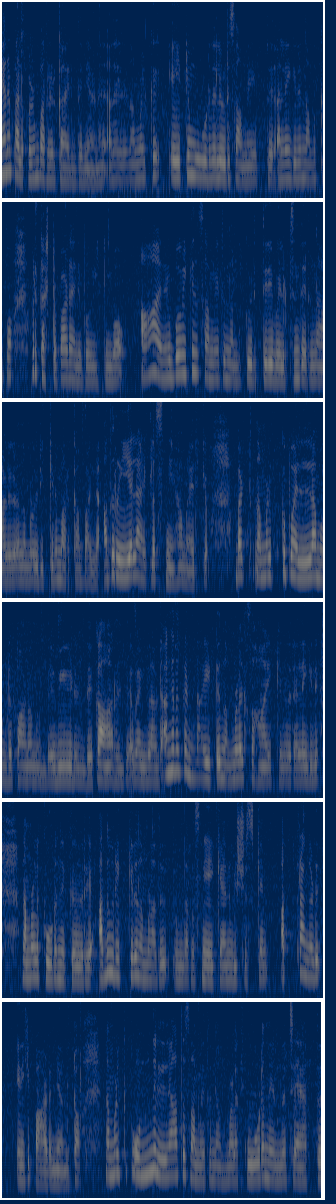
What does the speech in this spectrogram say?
ഞാൻ പലപ്പോഴും പറഞ്ഞൊരു കാര്യം തന്നെയാണ്. അതായത് നമ്മൾക്ക് ഏറ്റവും കൂടുതൽ ഒരു സമയത്ത് അല്ലെങ്കിൽ നമുക്കിപ്പോൾ ഒരു കഷ്ടപ്പാട് അനുഭവിക്കുമ്പോൾ ആ അനുഭവിക്കുന്ന സമയത്ത് നമുക്ക് ഒരിത്തിരി വെളിച്ചം തരുന്ന ആളുകളെ നമ്മൾ ഒരിക്കലും മറക്കാൻ പാടില്ല. അത് റിയൽ ആയിട്ടുള്ള സ്നേഹമായിരിക്കും. ബട്ട് നമ്മൾക്കിപ്പോൾ എല്ലാം ഉണ്ട് പണമുണ്ട് വീടുണ്ട് കാറുണ്ട് ബംഗ്ലാവുണ്ട്. അങ്ങനെയൊക്കെ ഉണ്ടായിട്ട് നമ്മളെ സഹായിക്കുന്നവർ അല്ലെങ്കിൽ നമ്മളെ കൂടെ നിൽക്കുന്നവർ അതൊരിക്കലും നമ്മളത് എന്താ പറയുക സ്നേഹിക്കാൻ വിശ്വസിക്കാൻ അത്ര അങ്ങോട്ട് എനിക്ക് പാടുന്നതാണ് കേട്ടോ. നമ്മൾക്കിപ്പോൾ ഒന്നില്ലാത്ത സമയത്ത് നമ്മളെ കൂടെ നിന്ന് ചേർത്ത്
